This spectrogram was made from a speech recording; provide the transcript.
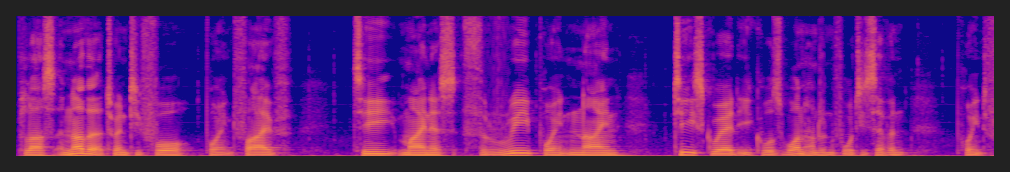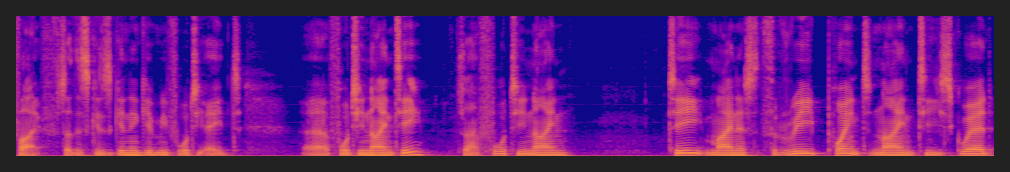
plus another 24.5t minus 3.9 t squared equals 147.5. So this is going to give me 48, uh, 49t. So I have 49t minus 3.9t squared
